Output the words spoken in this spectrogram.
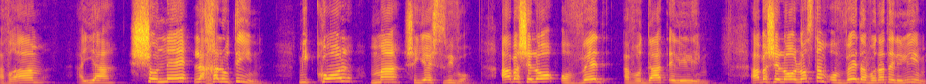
אברהם היה שונה לחלוטין מכל מה שיש סביבו. אבא שלו עובד עבודת אלילים. אבא שלו לא סתם עובד עבודת אלילים,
